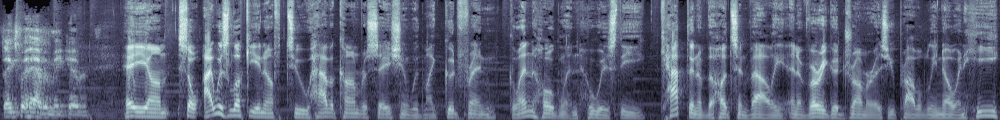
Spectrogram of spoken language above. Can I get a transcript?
Thanks for having me, Kevin. Hey, um, so I was lucky enough to have a conversation with my good friend Glenn Hoglan, who is the captain of the Hudson Valley and a very good drummer, as you probably know. And he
